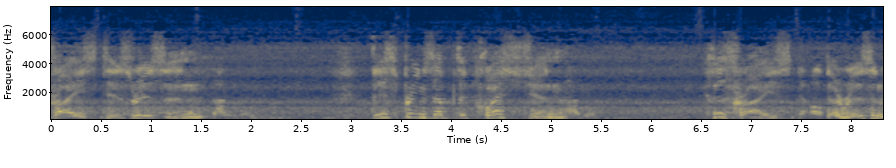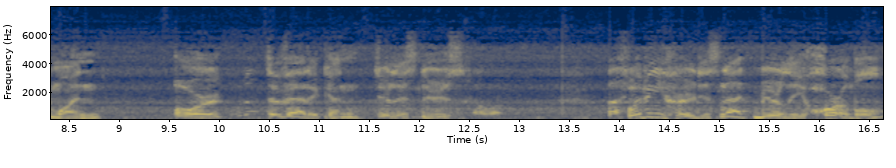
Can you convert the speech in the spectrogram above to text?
Christ is risen. This brings up the question, Christ, the risen one, or the Vatican, dear listeners. What we heard is not merely horrible,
